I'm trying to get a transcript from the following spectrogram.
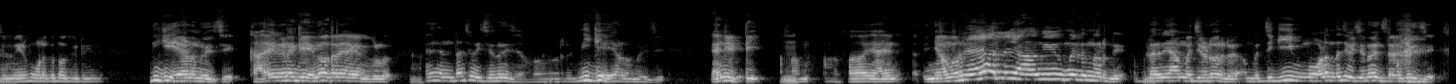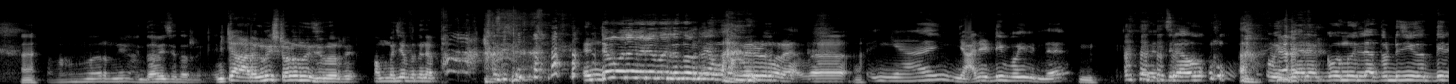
ജുമ്മീന് ഫോണൊക്കെ നോക്കിയിട്ട് നീ ഗേ ആണെന്ന് ചോദിച്ചു. കാര്യം ഗേ എന്ന് മാത്രമേ ഞാൻ കേൾക്കുള്ളൂ. ഞാൻ എന്താ ചോദിച്ചതെന്ന് ചോദിച്ചു? അപ്പൊ പറഞ്ഞു നീ ഗേ ആണെന്ന് ചോദിച്ചു. ഞാൻ ഞെട്ടി. അപ്പം അപ്പൊ ഞാൻ ഞാൻ പറഞ്ഞു "ഏ, അല്ല ഞാൻ ഗേ ഒന്നുമില്ലെന്ന് പറഞ്ഞു. അപ്പൊ ഞാൻ അമ്മച്ചിയോട് പറഞ്ഞു അമ്മച്ചിക്ക് ഈ എന്താ ചോദിച്ചെന്ന് മനസ്സിലായി? ചോദിച്ചു. അപ്പൊ അമ്മ പറഞ്ഞു എന്താ ചോദിച്ചത് പറഞ്ഞു. എനിക്ക് ആളുകൾ ഇഷ്ടമുള്ളതെന്ന് ചോദിച്ചു പറഞ്ഞു. അമ്മച്ചി അപ്പൊ തന്നെ "പാ." എന്റെ പോലെ വരുന്നില്ലെന്ന് പറഞ്ഞു. അമ്മ അമ്മേനോട് പറയാം ഞാൻ ഞാൻ ഞെട്ടിപ്പോയി. പിന്നെ. മനസ്സിലാവും. വിദ്യാലയൊക്കെ ഒന്നും ഇല്ലാത്തോണ്ട് ജീവിതത്തിൽ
